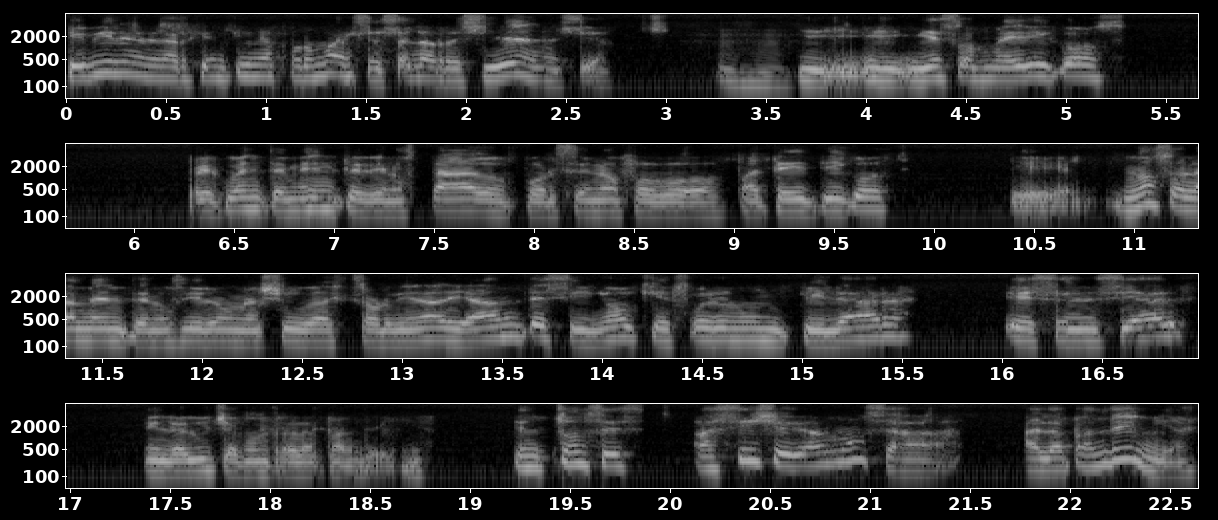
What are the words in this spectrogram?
que vienen a la Argentina a formarse, a hacer la residencia y, esos médicos, frecuentemente denostados por xenófobos patéticos, eh, no solamente nos dieron una ayuda extraordinaria antes, sino que fueron un pilar esencial en la lucha contra la pandemia. Entonces, así llegamos a, la pandemia.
